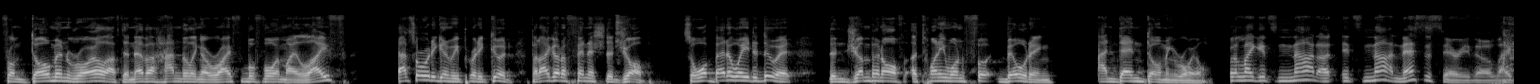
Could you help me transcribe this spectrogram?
from Doman Royal after never handling a rifle before in my life, that's already going to be pretty good. But I got to finish the job. So, what better way to do it than jumping off a 21 foot building and then doming Royal? But like, it's not a, it's not necessary though. Like,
